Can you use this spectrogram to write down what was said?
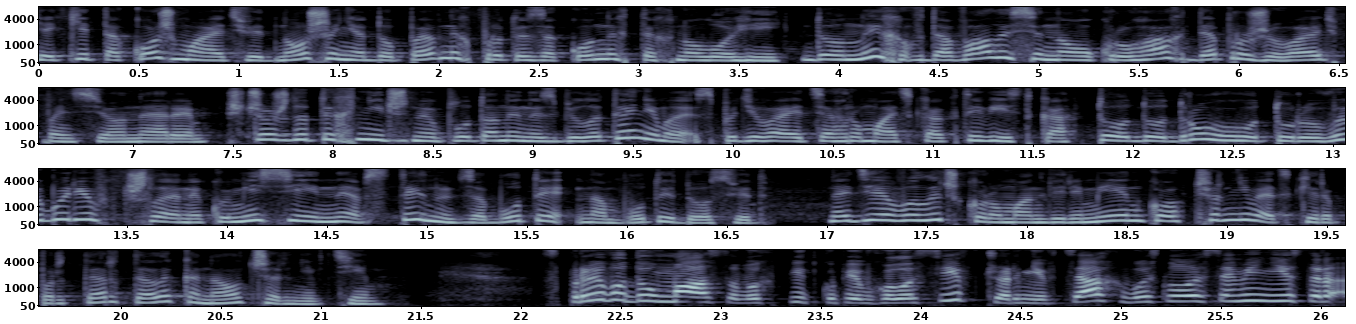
які також мають відношення до певних протизаконних технологій. До них вдавалися на округах, де проживають пенсіонери. Що ж до технічної плутанини з бюлетенями, сподівається громадська активістка, то до другого туру виборів члени комісії не встигнуть забути набутий досвід. Надія Величко, Роман Вірімєєнко, Чернівецький репортер, телеканал Чернівці. З приводу масових підкупів голосів в Чернівцях висловився міністр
